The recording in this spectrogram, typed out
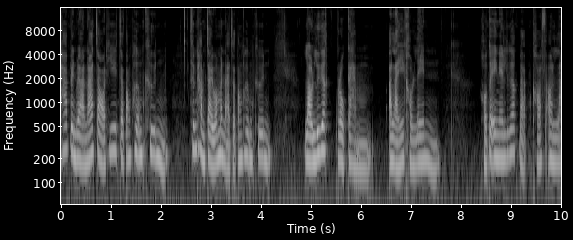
ถ้าเป็นเวลาหน้าจอที่จะต้องเพิ่มขึ้น ซึ่งทำใจว่ามันอาจจะต้องเพิ่มขึ้น เราเลือกโปรแกรมอะไรให้เขาเล่น ของตัวเองเนี่ยเลือกแบบคอร์สออนไล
